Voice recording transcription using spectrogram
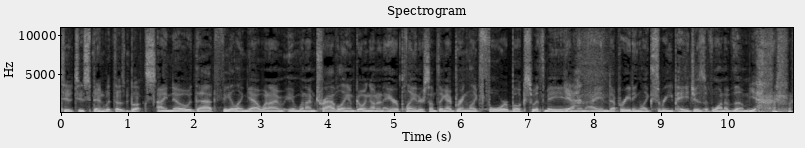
to to spend with those books. I know that feeling. Yeah, when I'm when I'm traveling, I'm going on an airplane or something. I bring like four books with me, yeah. and then I end up reading like three pages of one of them. Yeah.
